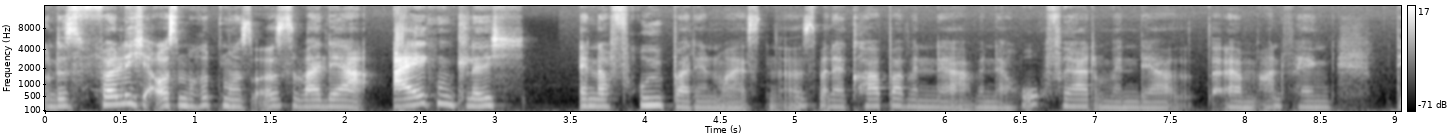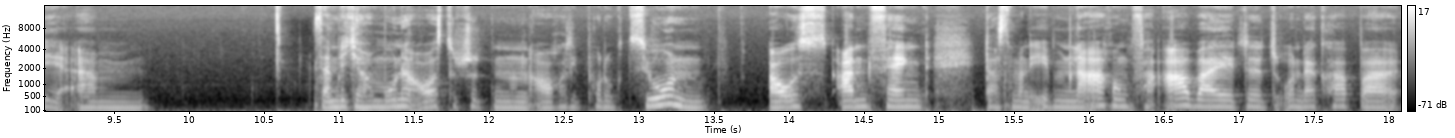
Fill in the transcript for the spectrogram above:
Und es völlig aus dem Rhythmus ist, weil der eigentlich in der Früh bei den meisten ist, weil der Körper, wenn der, wenn der hochfährt und wenn der ähm, anfängt, die ähm, sämtliche Hormone auszuschütten und auch die Produktion aus anfängt, dass man eben Nahrung verarbeitet und der Körper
